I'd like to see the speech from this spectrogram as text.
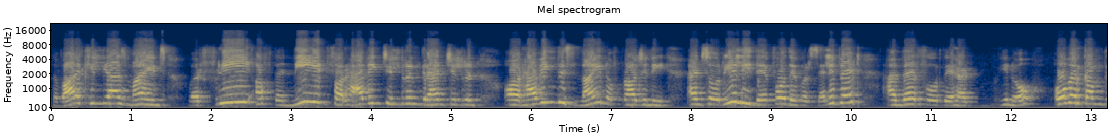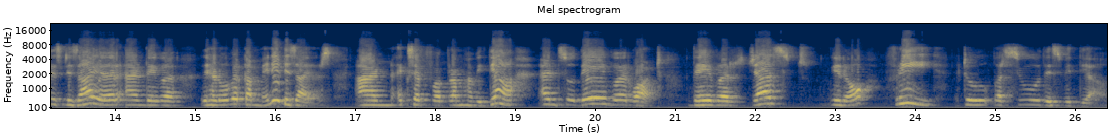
The Valakhilya's minds were free of the need for having children, grandchildren, or having this line of progeny. And so, really, therefore, they were celibate, and therefore, they had, you know, overcome this desire, and they were they had overcome many desires, and except for Brahma Vidya, and so they were what? They were just, you know, free to pursue this Vidya.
